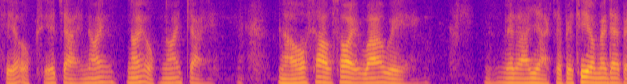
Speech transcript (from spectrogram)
เสียอกเสียใจน้อย น้อยอกน้อยใจเหงาเศร้าส้อยว้าเหวเวลาอยากจะไปเที่ยวไม่ได้ไป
